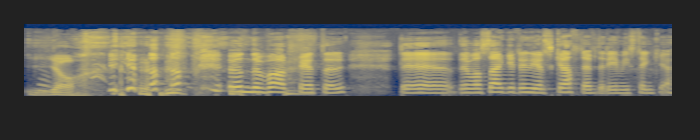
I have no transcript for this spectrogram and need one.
Ja. Underbart Peter. Det, det var säkert en del skratt efter det misstänker jag.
